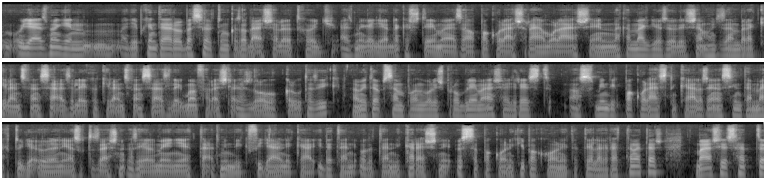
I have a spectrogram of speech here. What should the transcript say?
ugye ez megint, egyébként erről beszéltünk az adás előtt, hogy ez még egy érdekes téma, ez a pakolás, rámolás. Én nekem meggyőződésem, hogy az emberek 90%-a 90%-ban felesleges dolgokkal utazik, ami több szempontból is problémás. Egyrészt azt mindig pakolásni kell, az olyan szinten meg tudja ölni az utazásnak az élményét, tehát mindig figyelni kell, ide tenni, oda tenni, keresni, összepakolni, kipakolni, tehát tényleg rettenetes. Másrészt hát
